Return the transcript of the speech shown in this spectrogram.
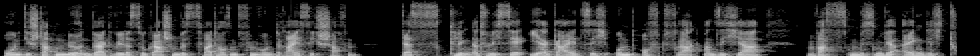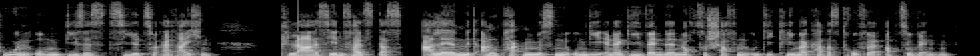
und die Stadt Nürnberg will das sogar schon bis 2035 schaffen. Das klingt natürlich sehr ehrgeizig und oft fragt man sich ja, was müssen wir eigentlich tun, um dieses Ziel zu erreichen? Klar ist jedenfalls, dass alle mit anpacken müssen, um die Energiewende noch zu schaffen und die Klimakatastrophe abzuwenden.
